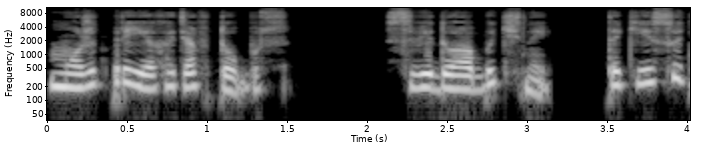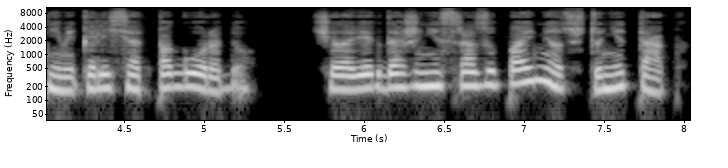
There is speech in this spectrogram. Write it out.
может приехать автобус. С виду обычный, такие сотнями колесят по городу. Человек даже не сразу поймет, что не так.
